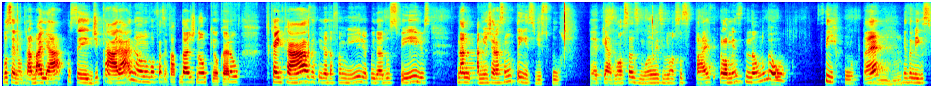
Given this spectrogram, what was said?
você não trabalhar, você de cara, ah, não, não vou fazer faculdade não, porque eu quero ficar em casa, cuidar da família, cuidar dos filhos. Na, a minha geração tem esse discurso, né? Porque as nossas mães, os nossos pais, pelo menos não no meu círculo, né? Uhum. Meus amigos,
